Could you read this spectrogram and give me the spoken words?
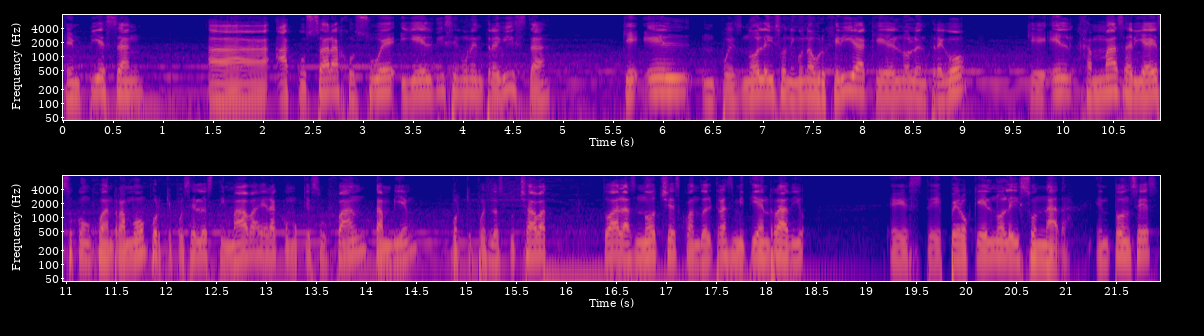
empiezan a acusar a Josué y él dice en una entrevista que él pues no le hizo ninguna brujería, que él no lo entregó, que él jamás haría eso con Juan Ramón porque pues él lo estimaba, era como que su fan también, porque pues lo escuchaba todas las noches cuando él transmitía en radio, este, pero que él no le hizo nada. Entonces,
